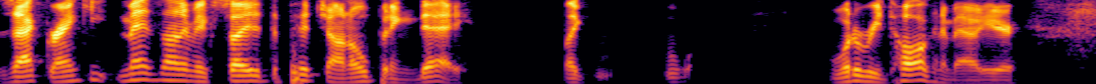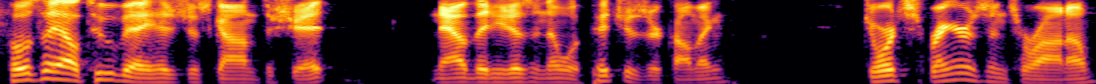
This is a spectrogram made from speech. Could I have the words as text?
Zack Greinke, man's not even excited to pitch on opening day. Like, what are we talking about here? Jose Altuve has just gone to shit now that he doesn't know what pitches are coming. George Springer's in Toronto.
